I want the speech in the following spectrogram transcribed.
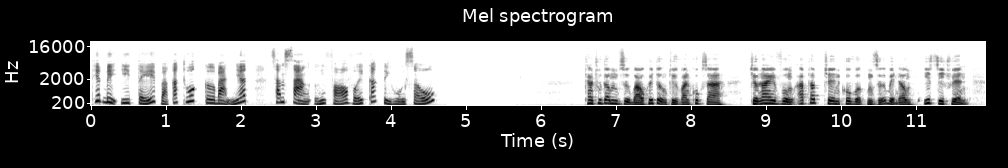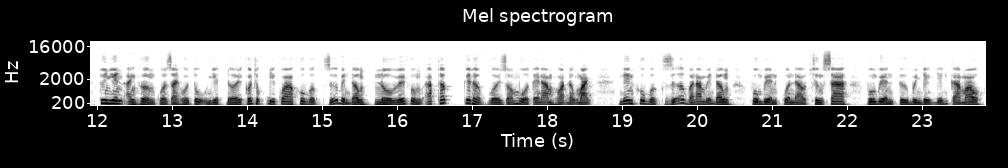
thiết bị y tế và các thuốc cơ bản nhất, sẵn sàng ứng phó với các tình huống xấu. Theo Trung tâm Dự báo Khí tượng Thủy văn Quốc gia, chiều nay vùng áp thấp trên khu vực giữa Biển Đông ít di chuyển. Tuy nhiên, ảnh hưởng của giải hội tụ nhiệt đới có trục đi qua khu vực giữa Biển Đông nối với vùng áp thấp kết hợp với gió mùa Tây Nam hoạt động mạnh, nên khu vực giữa và Nam Biển Đông, vùng biển quần đảo Trường Sa, vùng biển từ Bình Định đến Cà Mau,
